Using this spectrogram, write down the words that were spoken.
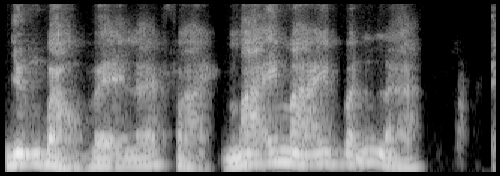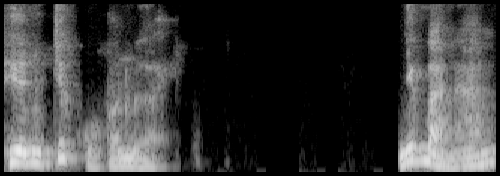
nhưng bảo vệ lẽ phải mãi mãi vẫn là thiên chức của con người. Những bản án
